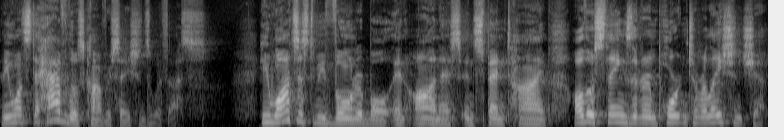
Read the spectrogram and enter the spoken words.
And He wants to have those conversations with us. He wants us to be vulnerable and honest and spend time, all those things that are important to relationship.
